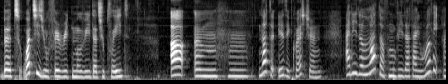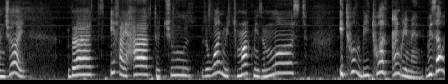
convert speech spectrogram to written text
But what is your favorite movie that you played? Ah, um, hmm, not an easy question. I did a lot of movies that I really enjoy. But if I have to choose the one which marked me the most, it will be 12 Angry Men, without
